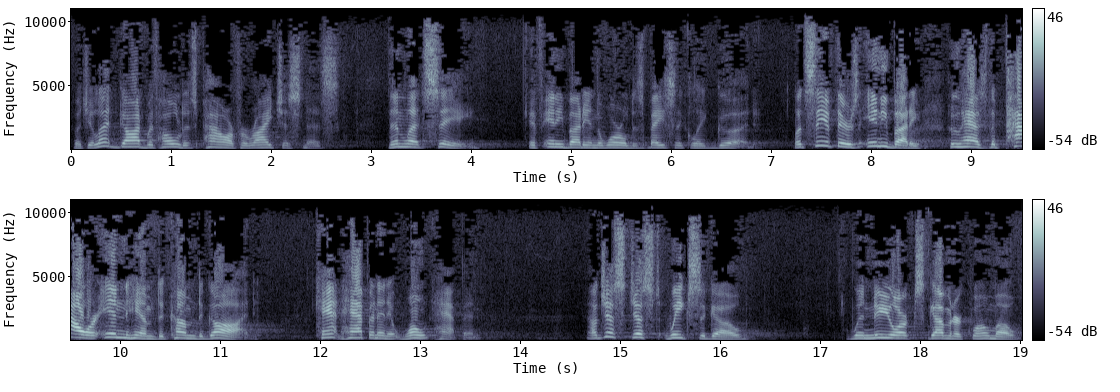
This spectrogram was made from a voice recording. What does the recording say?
But you let God withhold his power for righteousness, then let's see if anybody in the world is basically good. Let's see if there's anybody who has the power in him to come to God. Can't happen and it won't happen. Now just, just weeks ago, when New York's Governor Cuomo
